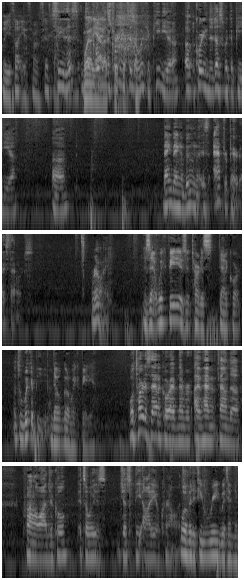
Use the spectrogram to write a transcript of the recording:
Well, you thought you were throwing a fifth. See this? Well, yeah, according, that's true, according to the Wikipedia, uh, according to just Wikipedia, uh, Bang Bang and Boom is after Paradise Towers. Really? Is that Wikipedia or is it TARDIS Data Core? It's Wikipedia. Don't go to Wikipedia. Well, TARDIS Data Core, I've never, I haven't found a chronological. It's always just the audio chronology. Well, but if you read within the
